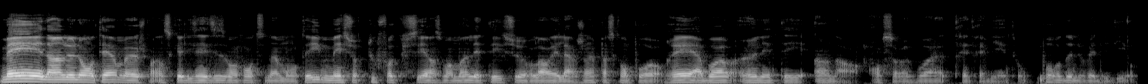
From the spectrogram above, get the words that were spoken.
mais dans le long terme, je pense que les indices vont continuer à monter, mais surtout focuser en ce moment l'été sur l'or et l'argent parce qu'on pourrait avoir un été en or. On se revoit très très bientôt pour de nouvelles vidéos.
